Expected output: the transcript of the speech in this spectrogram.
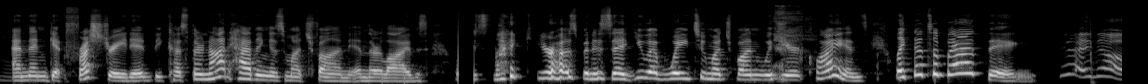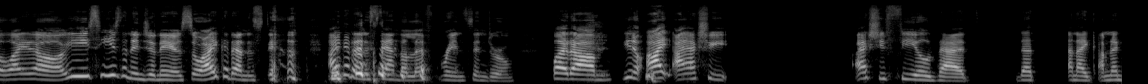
Mm. and then get frustrated because they're not having as much fun in their lives, which like your husband has said, you have way too much fun with your clients. Like that's a bad thing. I know, I know. He's he's an engineer, so I could understand. I could understand the left brain syndrome. But um, you know, I I actually I actually feel that that and I I'm not,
